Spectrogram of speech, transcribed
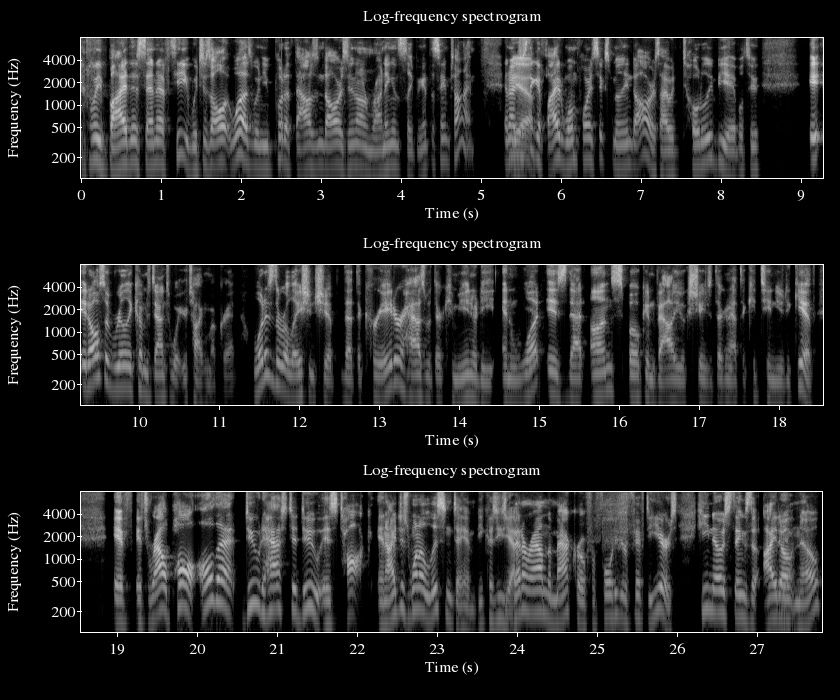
let me buy this NFT, which is all it was when you put a thousand dollars in on running and sleeping at the same time. And I just think if I had $1.6 million, I would totally be able to it, it also really comes down to what you're talking about, Grant. What is the relationship that the creator has with their community, and what is that unspoken value exchange that they're going to have to continue to give? If it's Raoul Pal, all that dude has to do is talk, and I just want to listen to him because he's Yeah. been around the macro for 40 or 50 years. He knows things that I don't know.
